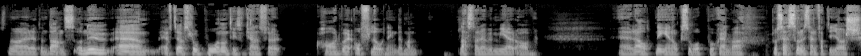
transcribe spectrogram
Så nu har jag redundans. Och nu eh, efter att slog på någonting som kallas för hardware offloading där man lastar över mer av eh, routningen och så på själva processorn istället för att det görs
